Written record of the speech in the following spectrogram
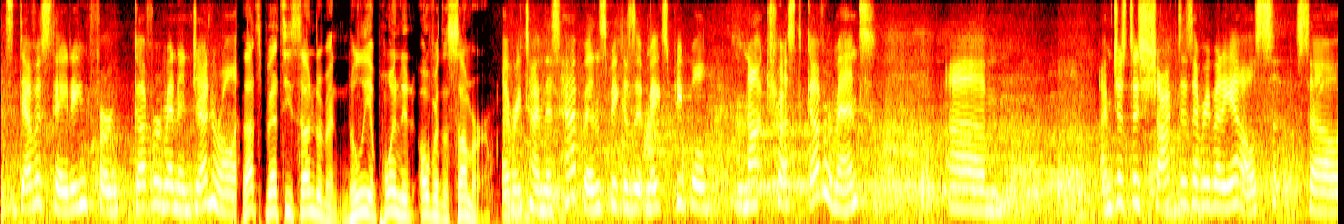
It's devastating for government in general. That's Betsy Sundermann, newly appointed over the summer. Every time this happens, because it makes people not trust government, um, I'm just as shocked as everybody else. So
